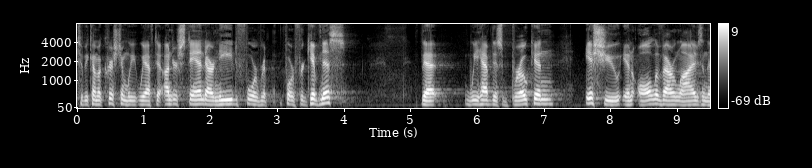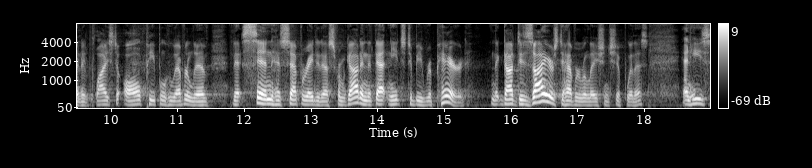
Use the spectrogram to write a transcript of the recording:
to become a Christian, we, we have to understand our need for, for forgiveness, that we have this broken issue in all of our lives and that it applies to all people who ever live that sin has separated us from God and that that needs to be repaired. And that God desires to have a relationship with us. And he's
